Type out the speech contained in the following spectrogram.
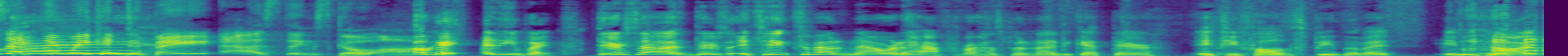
okay. something we can debate as things go on. Okay. Anyway, there's a there's it takes about an hour and a half for my husband and I to get there if you follow the speed limit. If not,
